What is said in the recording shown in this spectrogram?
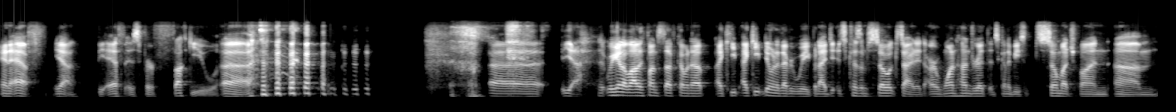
And F. yeah. The F is for fuck you. Uh, uh, yeah, we got a lot of fun stuff coming up. I keep I keep doing it every week, but I it's because I'm so excited. Our 100th, it's going to be so much fun. Um,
